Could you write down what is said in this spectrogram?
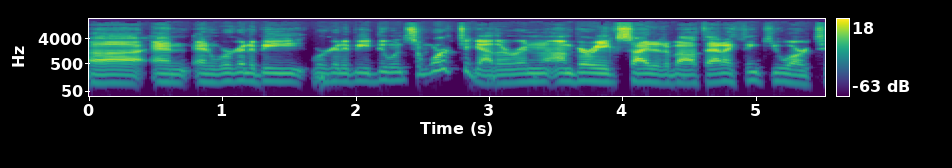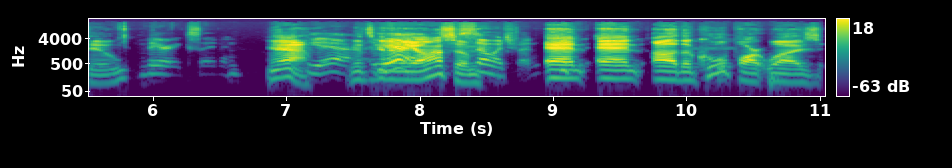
uh, and and we're gonna be we're gonna be doing some work together, and I'm very excited about that. I think you are too. Very exciting. Yeah, Yeah. it's gonna be awesome. So much fun. and and uh, the cool part was,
